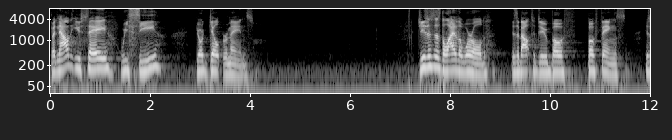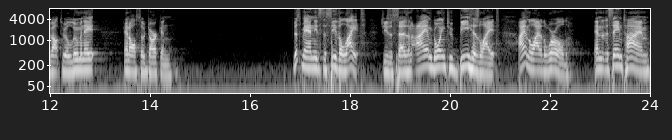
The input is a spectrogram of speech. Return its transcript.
But now that you say we see, your guilt remains. Jesus, is the light of the world, is about to do both, both things. He's about to illuminate and also darken. This man needs to see the light, Jesus says, and I am going to be his light. I am the light of the world. And at the same time,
